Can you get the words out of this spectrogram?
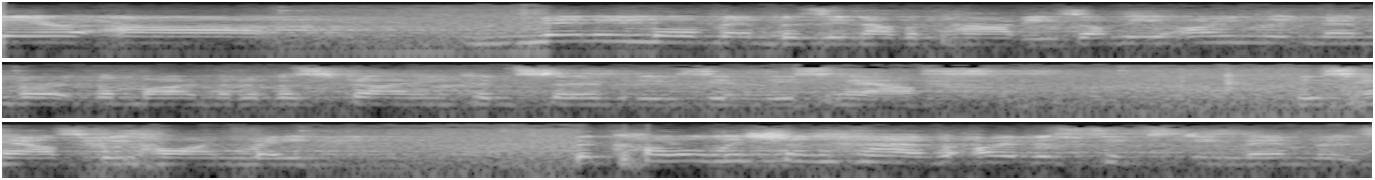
There are many more members in other parties. I'm the only member at the moment of Australian Conservatives in this House, this House behind me. The Coalition have over 60 members.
